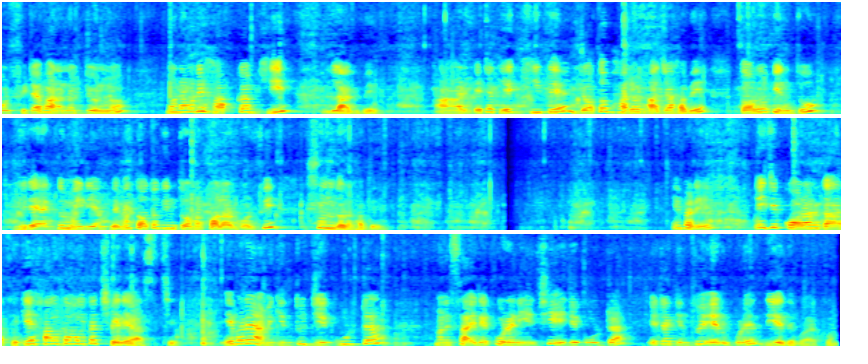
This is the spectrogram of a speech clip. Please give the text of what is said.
বরফিটা বানানোর জন্য মোটামুটি হাফ কাপ ঘি লাগবে। আর এটাকে ঘিতে যত ভালো ভাজা হবে, তত কিন্তু ঘিরে একদম মিডিয়াম ফ্লেমে তত কিন্তু আমার কলার বরফি সুন্দর হবে। এবারে এই যে কড়ার গা থেকে হালকা হালকা ছেড়ে আসছে। এবারে আমি কিন্তু যে গুড়টা মানে সাইডে করে নিয়েছি, এই যে গুড়টা, এটা কিন্তু এর উপরে দিয়ে দেব এখন।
